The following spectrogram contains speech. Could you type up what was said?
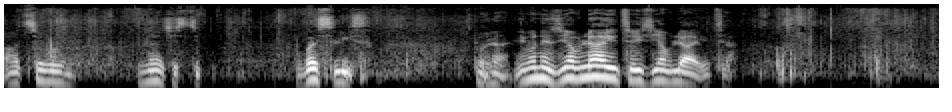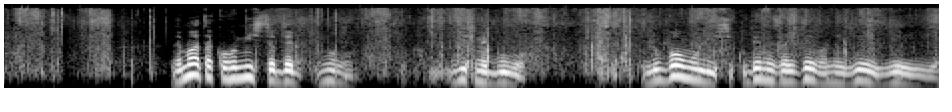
А цього нечисті весь ліс. Поглянь. І вони з'являються і з'являються. Нема такого місця, де б, ну, їх не було. В будь-якому лісі, куди не зайди, вони є, є є.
